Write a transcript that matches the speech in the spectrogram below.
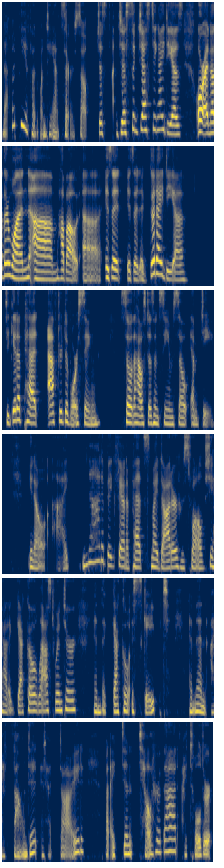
that would be a fun one to answer. So just just suggesting ideas. Or another one, um, how about uh, is it is it a good idea to get a pet after divorcing so the house doesn't seem so empty? You know, I not a big fan of pets. My daughter, who's 12, she had a gecko last winter and the gecko escaped. And then I found it, it had died, but I didn't tell her that. I told her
